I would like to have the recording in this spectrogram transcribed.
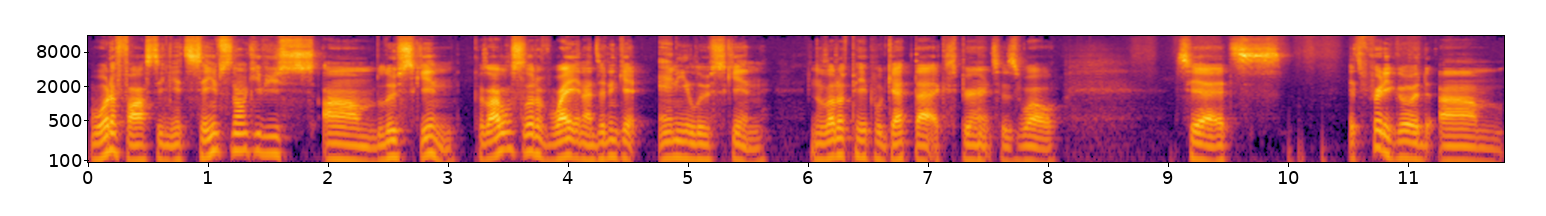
water fasting, it seems to not give you um, loose skin because I lost a lot of weight and I didn't get any loose skin. And a lot of people get that experience as well. So yeah, it's it's pretty good. Um,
